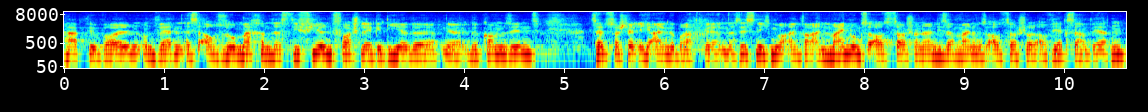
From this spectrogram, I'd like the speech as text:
habt. Wir wollen und werden es auch so machen, dass die vielen Vorschläge, die hier ge, äh, gekommen sind, selbstverständlich eingebracht werden. Das ist nicht nur einfach ein Meinungsaustausch, sondern dieser Meinungsaustausch soll auch wirksam werden.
